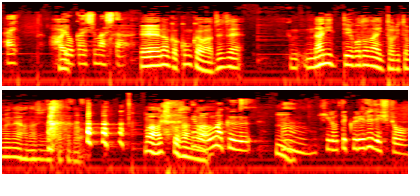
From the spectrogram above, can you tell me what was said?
はい。はい了。解しました。えー、なんか今回は全然、ん何っていうことない取り留めない話だったけど、まあ、あきこさんでもうが、まく、ううんん、拾ってくれるでしょ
